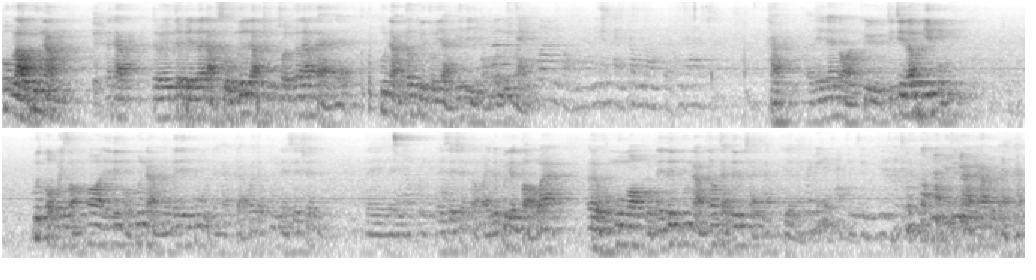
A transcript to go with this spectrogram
พวกเราผู้นำนะครับ จะเป็นจะเป็นระดับสูงหรือระดับชุมชนก็แล้วแต่เนี่ยผู้นำก็คือตัวอย่างที่ดีของคเริ่นมรุ่ที่นใหใจม่กว้างก่อนนะไม่งั้นแผนปรองดองเกิดไม่ได้ครับอันนี้แน่นอนคือจริงๆแล้วเมื่อกี้ผมพูดตกไปสองข้อในเรื่องของผู้นำยังไม่ได้พูดนะครับแต่ว่าจะพูดในเซสชั่น ในในเราคุยกันในเซสชั่นต่อไปเดี๋ยวคุยกันต่อว่าเออผมมุมมองผมในเรื่องผู้นำนอกจากเรื่องวิสัยทัศน์คืออะไรวันนี้อึดอัดจริงๆอ่าครับอ่าครับ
